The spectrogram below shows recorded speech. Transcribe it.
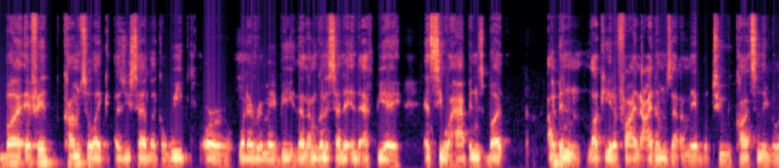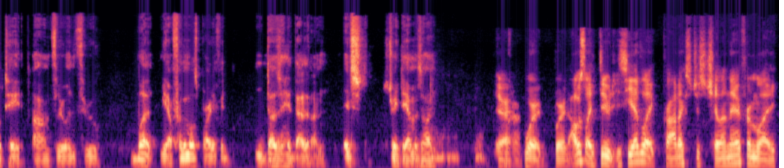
but if it comes to like, as you said, like a week or whatever it may be, then I'm gonna send it into FBA and see what happens. But I've been lucky to find items that I'm able to constantly rotate um, through and through. But yeah, for the most part, if it doesn't hit that, then it's straight to Amazon. Yeah, word, word. I was like, dude, does he have like products just chilling there from like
